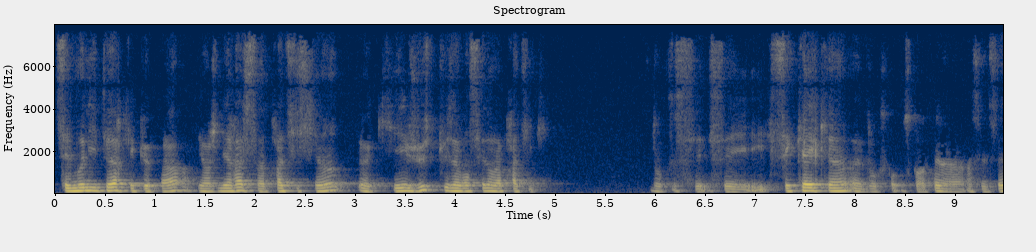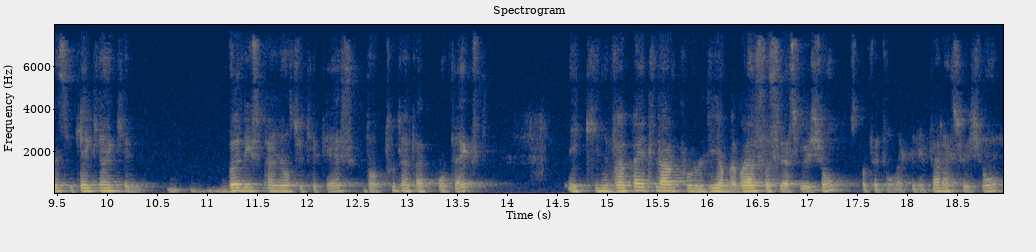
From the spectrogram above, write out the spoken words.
c'est le moniteur quelque part. Et en général c'est un praticien euh, qui est juste plus avancé dans la pratique. Donc c'est quelqu'un, euh, donc ce qu'on appelle un sensei, c'est quelqu'un qui a une bonne expérience du TPS dans tout un tas de contextes et qui ne va pas être là pour nous dire, bah voilà, ça c'est la solution, parce qu'en fait on ne connaît pas la solution,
